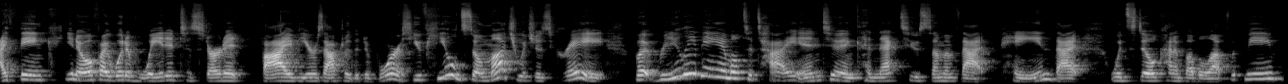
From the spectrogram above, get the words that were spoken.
I think, you know, if I would have waited to start it five years after the divorce, you've healed so much, which is great. But really being able to tie into and connect to some of that pain that would still kind of bubble up with me,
